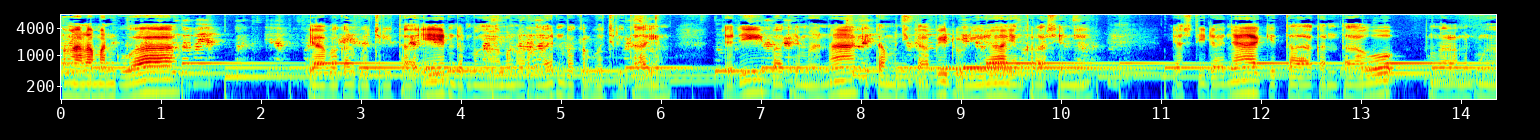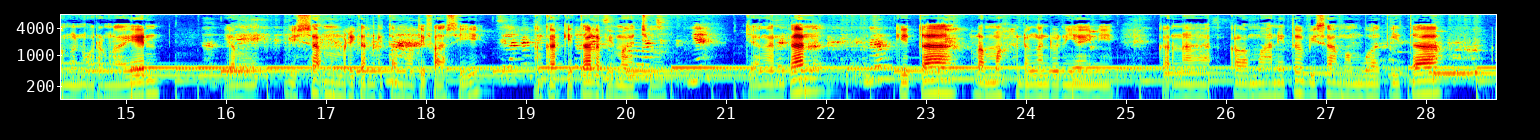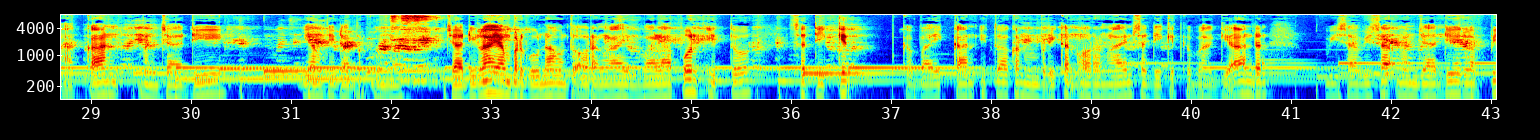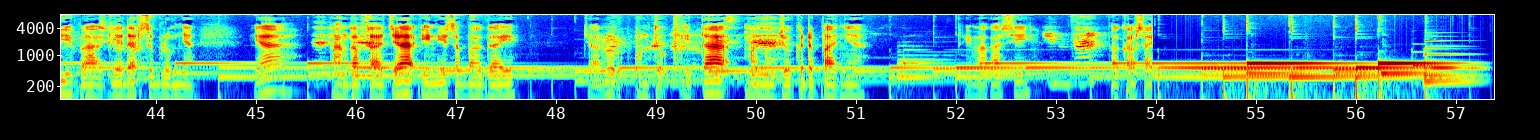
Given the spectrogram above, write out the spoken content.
pengalaman gua ya bakal gue ceritain dan pengalaman orang lain bakal gue ceritain. Jadi bagaimana kita menyikapi dunia yang keras ini? Ya setidaknya kita akan tahu pengalaman-pengalaman orang lain yang bisa memberikan kita motivasi agar kita lebih maju. Jangankan kita lemah dengan dunia ini karena kelemahan itu bisa membuat kita akan menjadi yang tidak berguna. Jadilah yang berguna untuk orang lain, walaupun itu sedikit kebaikan itu akan memberikan orang lain sedikit kebahagiaan dan bisa-bisa menjadi lebih bahagia dari sebelumnya. Ya, anggap saja ini sebagai jalur untuk kita menuju ke depannya. Terima kasih. Bakal saya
